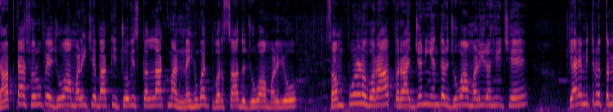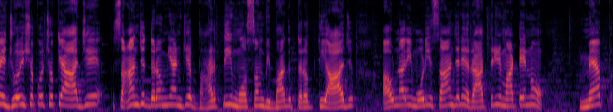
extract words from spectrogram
ઝાપટા સ્વરૂપે જોવા મળી છે. બાકી ચોવીસ કલાકમાં નહિવત વરસાદ જોવા મળ્યો. સંપૂર્ણ વરાપ રાજ્યની અંદર જોવા મળી રહી છે. ત્યારે મિત્રો તમે જોઈ શકો છો કે આજે સાંજ દરમિયાન જે ભારતીય મોસમ વિભાગ તરફથી આજ આવનારી મોડી સાંજ અને રાત્રિ માટેનો મેપ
